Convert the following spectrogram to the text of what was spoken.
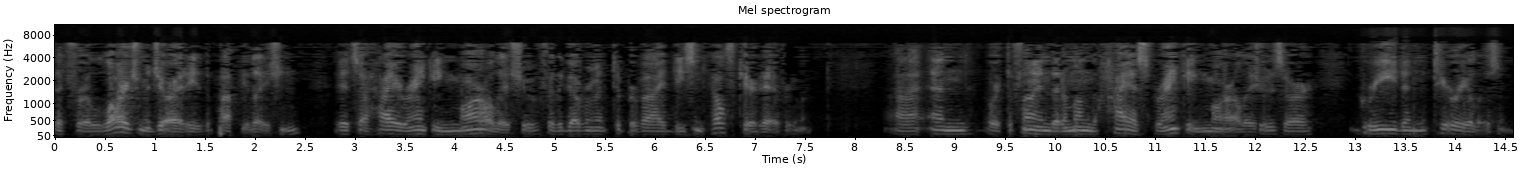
that for a large majority of the population, it's a high-ranking moral issue for the government to provide decent health care to everyone. Uh, and or to find that among the highest ranking moral issues are greed and materialism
